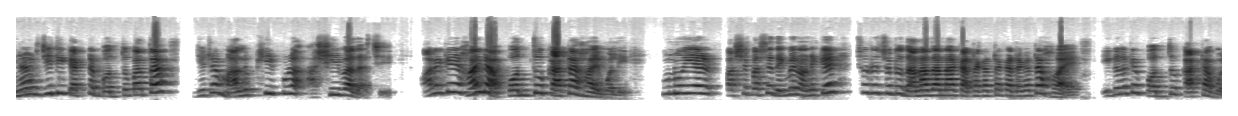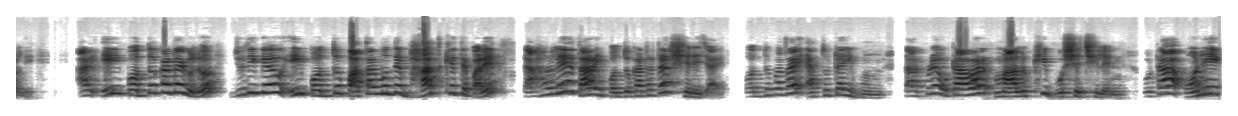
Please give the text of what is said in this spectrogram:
এনার্জেটিক একটা পদ্ম পাতা, যেটা মা লক্ষ্মীর পুরো আশীর্বাদ আছে। অনেকে হয় না, পদ্ম কাটা হয় বলে। কুনুইয়ের পাশে পাশে দেখবেন অনেকে ছোট ছোট দানা দানা, কাটা কাটা কাটা কাটা হয়। এগুলোকে পদ্ম কাটা বলে। আর এই পদ্ম কাটাগুলো যদি কেউ এই পদ্ম পাতার মধ্যে ভাত খেতে পারে, তাহলে তার এই পদ্ম কাটাটা সেরে যায়। পদ্ম পাতায় এতটাই গুণ। তারপরে ওটা আবার মা লক্ষ্মী বসেছিলেন। ওটা অনেক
